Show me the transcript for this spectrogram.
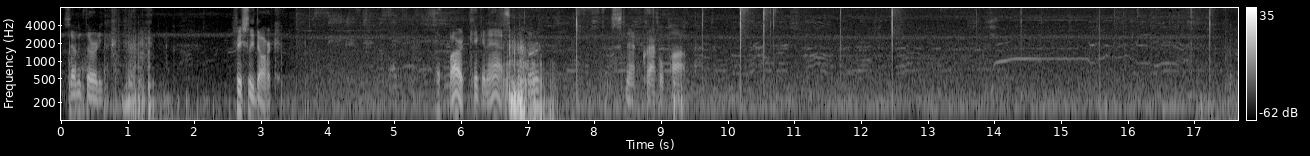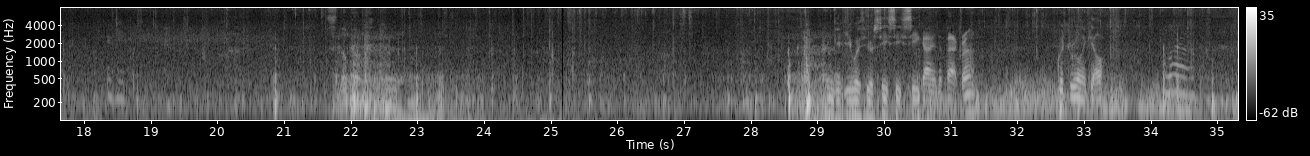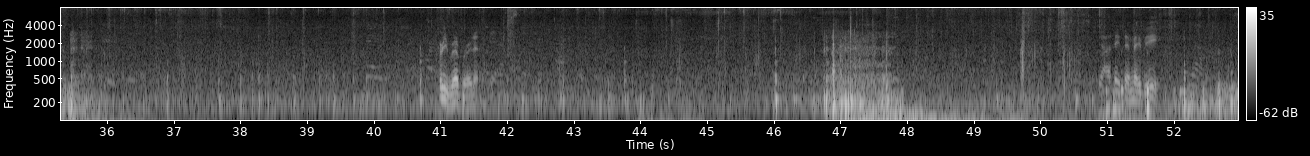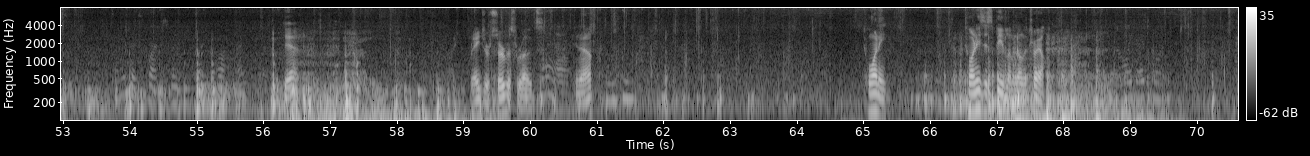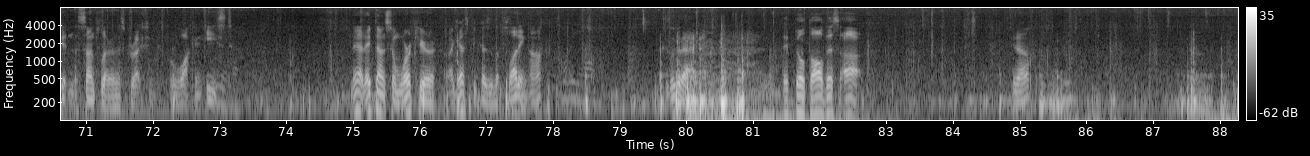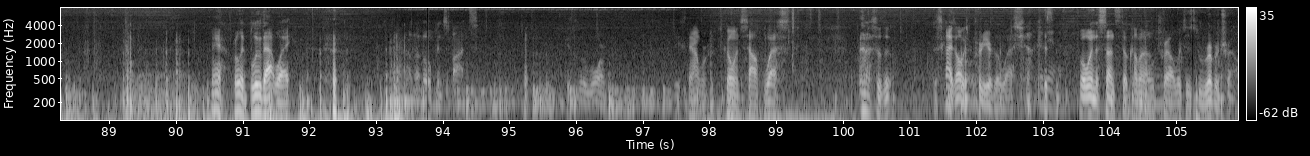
Seven thirty. Officially dark. That fire kicking ass. Snap, crackle, pop. With your CCC guy in the background. Quit drooling, Kel. Hello. Pretty river in it. Eh? Yeah, I think they may be. Yeah. Some of those parks would be pretty fun, right? Yeah. Ranger service roads, Yeah. you know? 20. 20 is the speed limit on the trail. Only go twenty. Getting the sun flare in this direction 'cause we're walking east. Yeah, they've done some work here, I guess, because of the flooding, huh? Oh, yeah. look at that. They've built all this up. You know? Yeah, really blew that way. on the open spots. Gets a little warm. At least now we're going southwest. so the the sky's always prettier to the west, you know, 'cause- It is. well, when the sun's still coming out. Old trail, which is the river trail.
